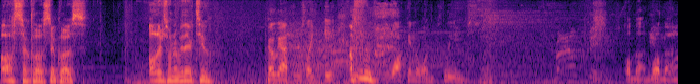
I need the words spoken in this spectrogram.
Oh, so close, so close. Oh, there's one over there too. Cho'Gath, there's like eight shrooms. Walk into one, please. Well done, well done.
